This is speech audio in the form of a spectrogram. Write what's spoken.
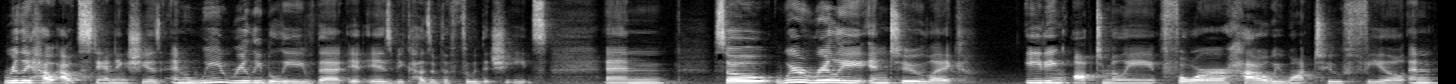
really how outstanding she is. And we really believe that it is because of the food that she eats. And so we're really into like eating optimally for how we want to feel. And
